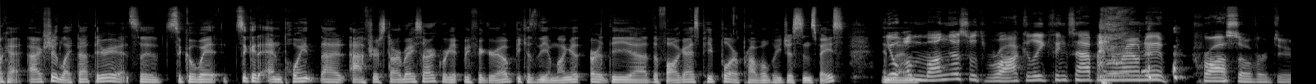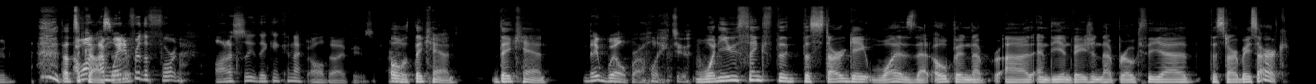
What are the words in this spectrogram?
Okay, I actually like that theory. It's a it's a good way. It's a good endpoint that after Starbase arc we we figure out because the Among Us or the uh, the Fall Guys people are probably just in space. And Yo, then, Among Us with Rocket League things happening around it, crossover, dude. that's I a want, I'm waiting for the Fort. Honestly, they can connect all the IPs. Oh, they can. They can. they will probably too. What do you think the, the Stargate was that opened that uh, and the invasion that broke the uh, the Starbase arc?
